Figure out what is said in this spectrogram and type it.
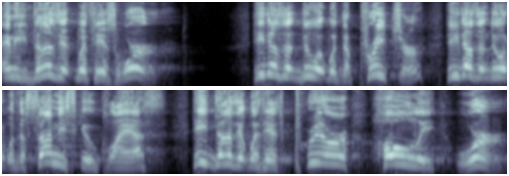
and He does it with His Word. He doesn't do it with the preacher, He doesn't do it with the Sunday school class, He does it with His pure, holy Word.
